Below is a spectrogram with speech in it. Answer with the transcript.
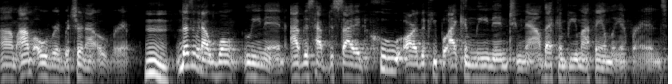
Um, I'm over it, but you're not over it. Doesn't mean I won't lean in. I just have decided who are the people I can lean into now that can be my family and friends.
